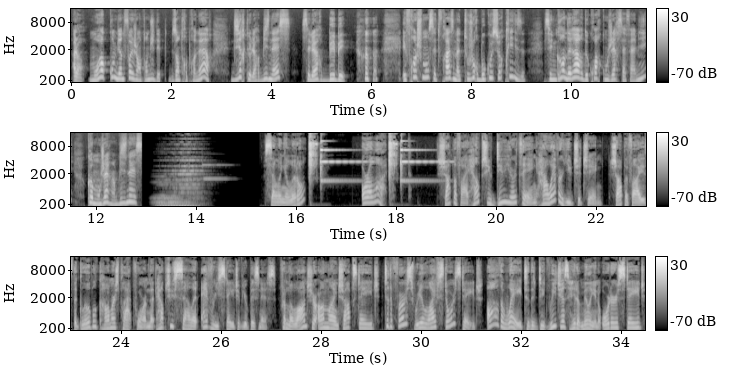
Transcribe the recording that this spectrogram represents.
Alors, moi, combien de fois j'ai entendu des entrepreneurs dire que leur business, c'est leur bébé? Et franchement, cette phrase m'a toujours beaucoup surprise. C'est une grande erreur de croire qu'on gère sa famille comme on gère un business. Selling a little or a lot? Shopify helps you do your thing however you cha-ching. Shopify is the global commerce platform that helps you sell at every stage of your business. From the launch your online shop stage to the first real life store stage, all the way to the did we just hit a million orders stage.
